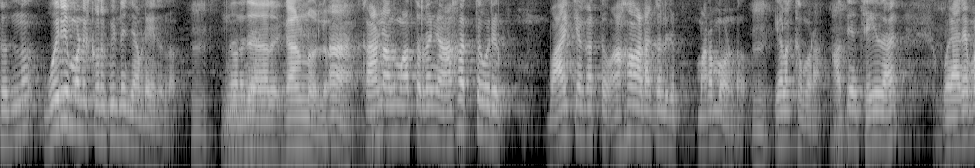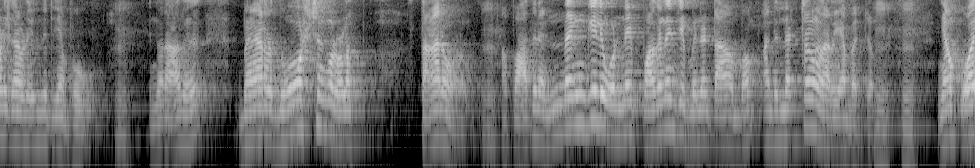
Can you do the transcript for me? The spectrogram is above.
തിന്ന് ഒരു മണിക്കൂർ പിന്നെ ഞാൻ അവിടെ ഇരുന്നു. കാണണമല്ലോ. ആ കാരണം അത് മാത്രമല്ല ഞാൻ അകത്ത് ഒരു വായിക്കകത്ത് അഹ ഒരു മർമ്മമുണ്ട്. ഇളക്കമുറ. അത് ഞാൻ ചെയ്താൽ ഒരു അരമണിക്കൂർ അവിടെ ഇരുന്നിട്ട് ഞാൻ പോകും. എന്ന് പറഞ്ഞാൽ അത് വേറെ ദോഷങ്ങളുള്ള സ്ഥാനമാണ്. അപ്പോൾ അതിനെന്തെങ്കിലും ഉണ്ടെങ്കിൽ പതിനഞ്ച് മിനിറ്റ് ആകുമ്പം അതിന്റെ ലക്ഷണങ്ങൾ അറിയാൻ പറ്റും. ഞാൻ പോയ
